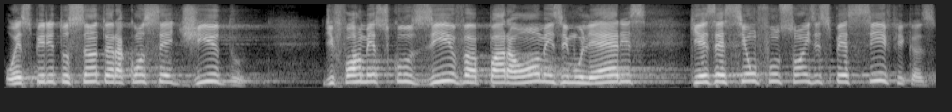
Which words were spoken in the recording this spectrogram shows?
o Espírito Santo era concedido de forma exclusiva para homens e mulheres que exerciam funções específicas.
